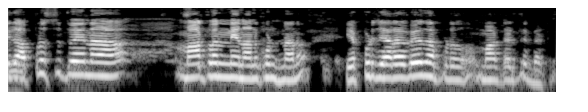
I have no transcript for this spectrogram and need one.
ఇది అప్రస్తుతమైన మాటలని నేను అనుకుంటున్నాను. ఎప్పుడు జరగలేదు అప్పుడు మాట్లాడితే బెటర్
